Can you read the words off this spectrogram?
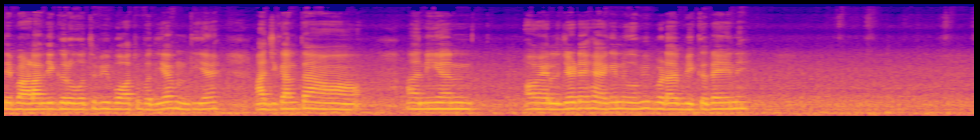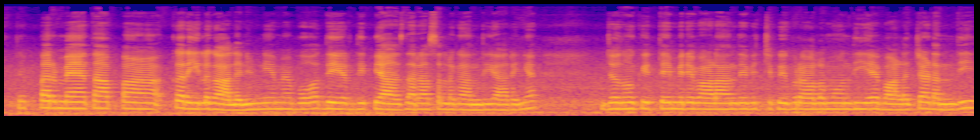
ਤੇ ਵਾਲਾਂ ਦੀ ਗਰੋਥ ਵੀ ਬਹੁਤ ਵਧੀਆ ਹੁੰਦੀ ਹੈ। ਅੱਜ ਕੱਲ ਤਾਂ ਅਨੀਅਨ ਆਇਲ ਜਿਹੜੇ ਹੈਗੇ ਨੇ ਉਹ ਵੀ ਬੜਾ ਵਿਕ ਰਹੇ ਨੇ। ਤੇ ਪਰ ਮੈਂ ਤਾਂ ਆਪਾਂ ਘਰੇ ਹੀ ਲਗਾ ਲੈਣੀ ਹੁੰਦੀ ਆ ਮੈਂ ਬਹੁਤ ਦੇਰ ਦੀ ਪਿਆਜ਼ ਦਾ ਰਸ ਲਗਾਉਂਦੀ ਆ ਰਹੀ ਆ ਜਦੋਂ ਕਿਤੇ ਮੇਰੇ ਵਾਲਾਂ ਦੇ ਵਿੱਚ ਕੋਈ ਪ੍ਰੋਬਲਮ ਆਉਂਦੀ ਹੈ, ਵਾਲ ਝੜਨ ਦੀ,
